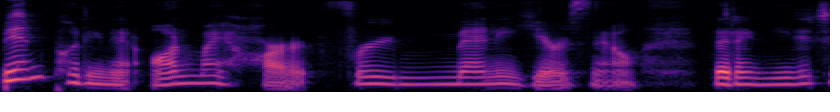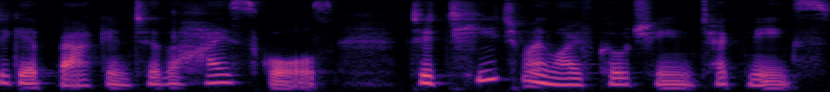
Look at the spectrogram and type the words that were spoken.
been putting it on my heart for many years now that I needed to get back into the high schools to teach my life coaching techniques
